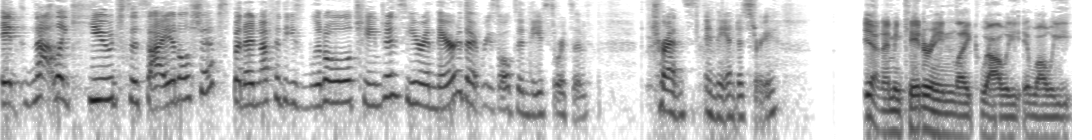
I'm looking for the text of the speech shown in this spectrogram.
it's not like huge societal shifts, but enough of these little changes here and there that result in these sorts of trends in the industry. Yeah, and I mean catering like while we while we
